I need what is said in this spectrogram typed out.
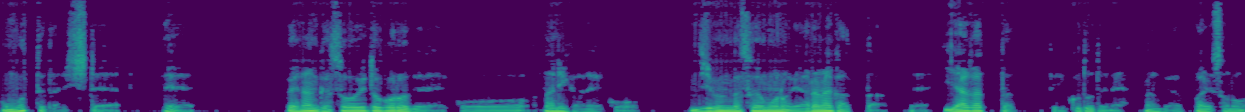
う思ってたりして、で、やっぱりなんかそういうところで、こう、何かね、こう、自分がそういうものをやらなかった、嫌がったっていうことでね、なんかやっぱりその、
